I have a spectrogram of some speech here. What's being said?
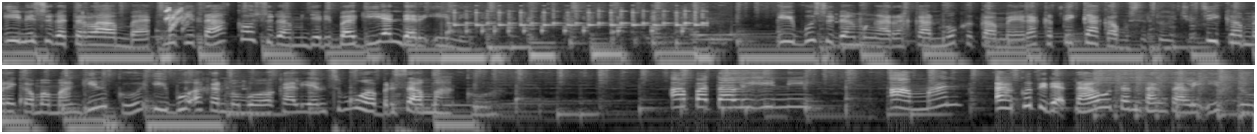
Ini sudah terlambat. Nikita, kau sudah menjadi bagian dari ini. Ibu sudah mengarahkanmu ke kamera ketika kamu setuju. Jika mereka memanggilku, ibu akan membawa kalian semua bersamaku. Apa tali ini? Aman? Aku tidak tahu tentang tali itu.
